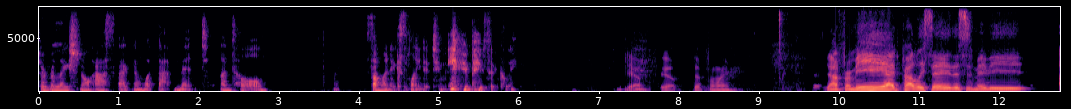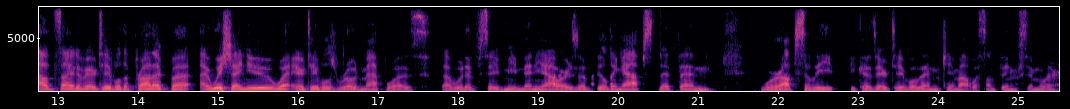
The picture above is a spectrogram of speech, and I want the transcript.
the relational aspect and what that meant until like someone explained it to me, basically. Yeah, yeah, definitely. Yeah, for me, I'd probably say this is maybe outside of Airtable, the product, but I wish I knew what Airtable's roadmap was. That would have saved me many hours of building apps that then were obsolete because Airtable then came out with something similar.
